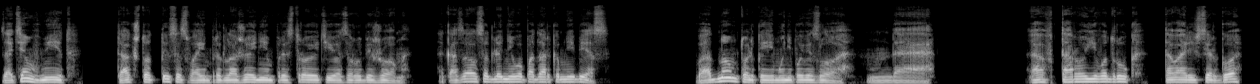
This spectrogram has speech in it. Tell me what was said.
затем в МИД, так что ты со своим предложением пристроить ее за рубежом оказался для него подарком небес. В одном только ему не повезло, да. А второй его друг, товарищ Серго,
